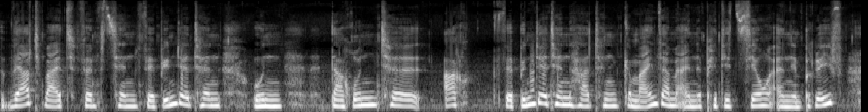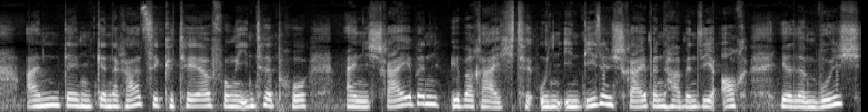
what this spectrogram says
weltweit 15 Verbündeten und darunter auch Verbündeten hatten gemeinsam eine Petition, einen Brief an den Generalsekretär von Interpol, ein Schreiben überreicht. Und in diesem Schreiben haben sie auch ihren Wunsch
